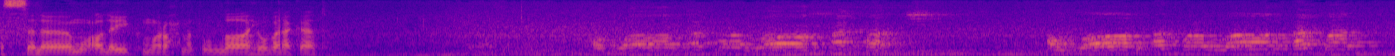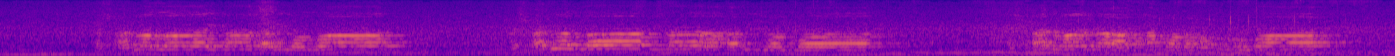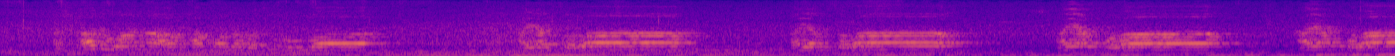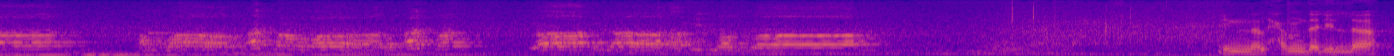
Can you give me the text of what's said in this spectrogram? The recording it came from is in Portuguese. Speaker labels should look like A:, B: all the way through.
A: السلام عليكم ورحمة الله وبركاته.
B: الله أكبر الله أكبر. الله أكبر الله أكبر. أشهد أن لا إله إلا الله. أشهد أن لا إله إلا الله. أشهد أن محمدا رسول الله. أشهد أن محمدا رسول الله. حي الصلاة. حي الصلاة. حي الصلاة. حي الصلاة. الله أكبر الله أكبر. لا إله إلا الله.
A: إن الحمد لله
